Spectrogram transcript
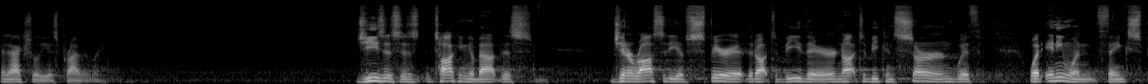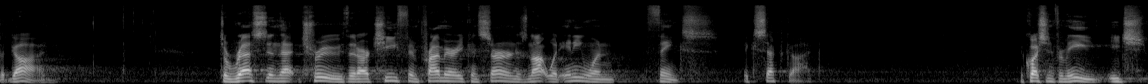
and actually is privately. Jesus is talking about this generosity of spirit that ought to be there, not to be concerned with what anyone thinks but God. To rest in that truth that our chief and primary concern is not what anyone thinks except God. The question for me each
